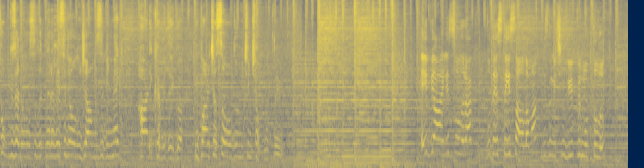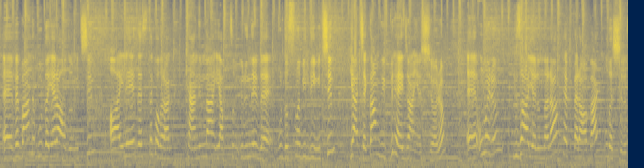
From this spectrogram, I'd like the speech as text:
çok güzel olasılıklara vesile olacağımızı bilmek harika bir duygu. Bir parçası olduğum için çok mutluyum. Ev bir ailesi olarak bu desteği sağlamak bizim için büyük bir mutluluk. Ee, ve ben de burada yer aldığım için aileye destek olarak kendimden yaptığım ürünleri de burada sunabildiğim için gerçekten büyük bir heyecan yaşıyorum. Ee, umarım güzel yarınlara hep beraber ulaşırız.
